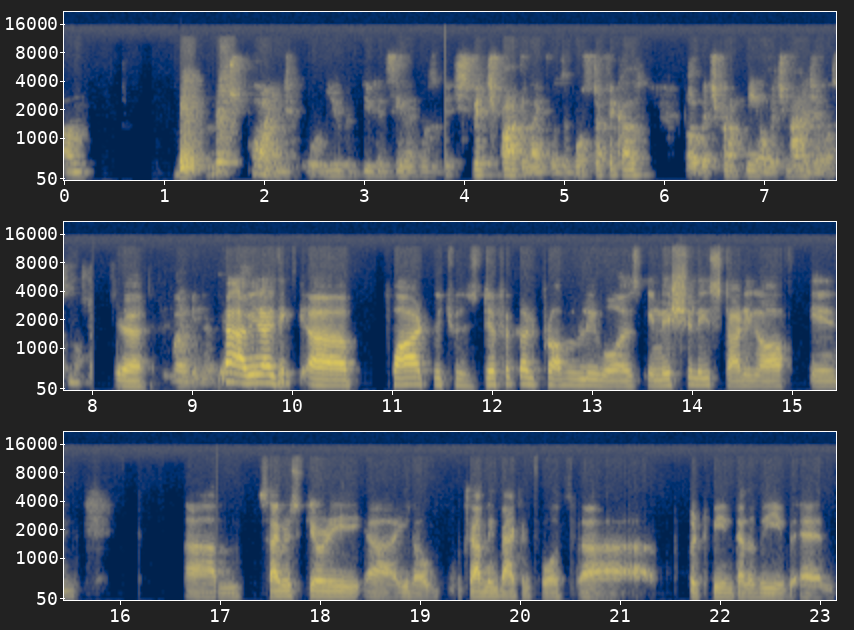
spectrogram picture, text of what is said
um, which point you you can see that was which, which part of your life was the most difficult, or which company or which manager was most yeah yeah I mean I think uh, part which was difficult probably was initially starting off in um, cybersecurity. Uh, you know, traveling back and forth uh, between Tel Aviv and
